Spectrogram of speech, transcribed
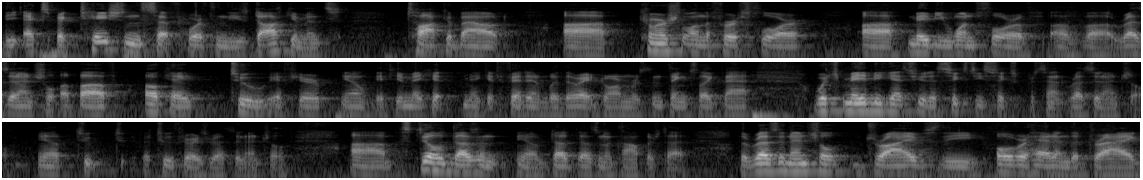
the expectations set forth in these documents talk about uh, commercial on the first floor, uh, maybe one floor of, of uh, residential above. Okay, two if you're, you know, if you make it make it fit in with the right dormers and things like that, which maybe gets you to 66% residential. You know, two, two, two thirds residential. Um, still doesn't, you know, do, doesn't accomplish that. The residential drives the overhead and the drag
